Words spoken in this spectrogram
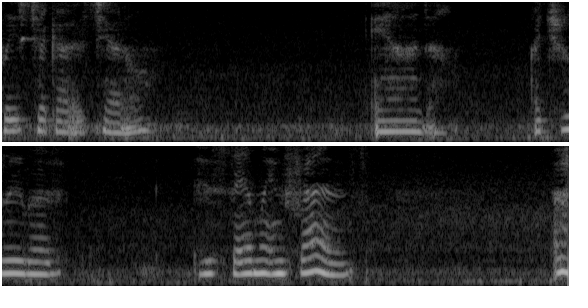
please check out his channel. And I truly love his family and friends.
